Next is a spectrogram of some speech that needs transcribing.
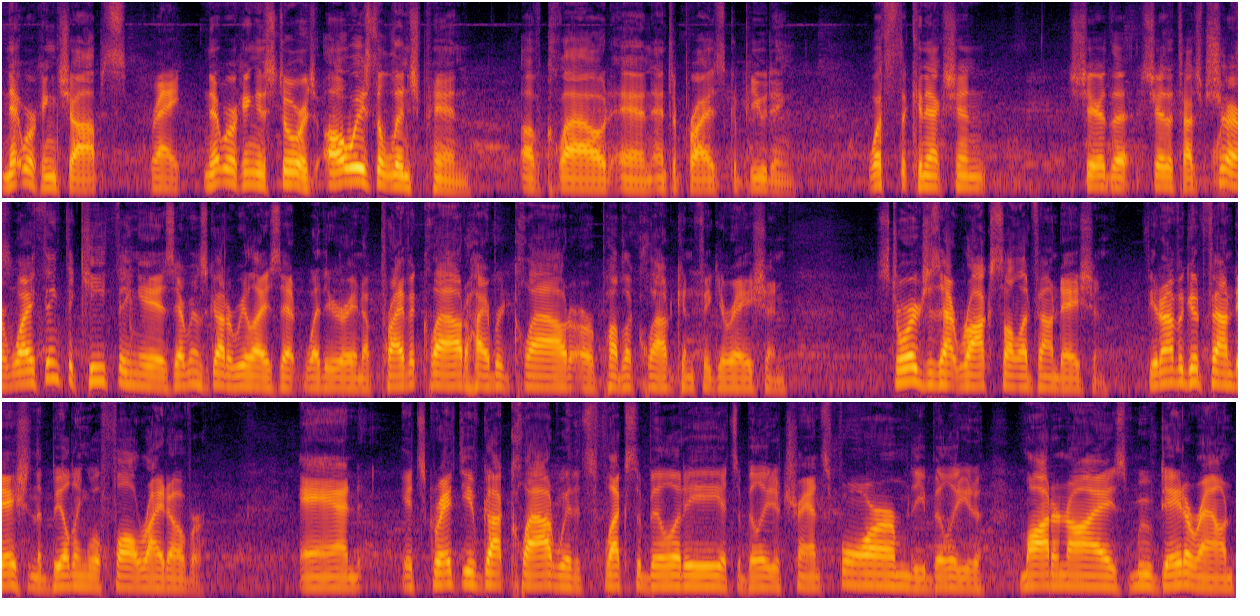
networking chops. Right. Networking and storage, always the linchpin of cloud and enterprise computing. What's the connection? Share the, share the touch points. Sure, well I think the key thing is everyone's got to realize that whether you're in a private cloud, hybrid cloud, or public cloud configuration, storage is that rock solid foundation. If you don't have a good foundation, the building will fall right over. And it's great that you've got cloud with its flexibility, its ability to transform, the ability to modernize, move data around,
